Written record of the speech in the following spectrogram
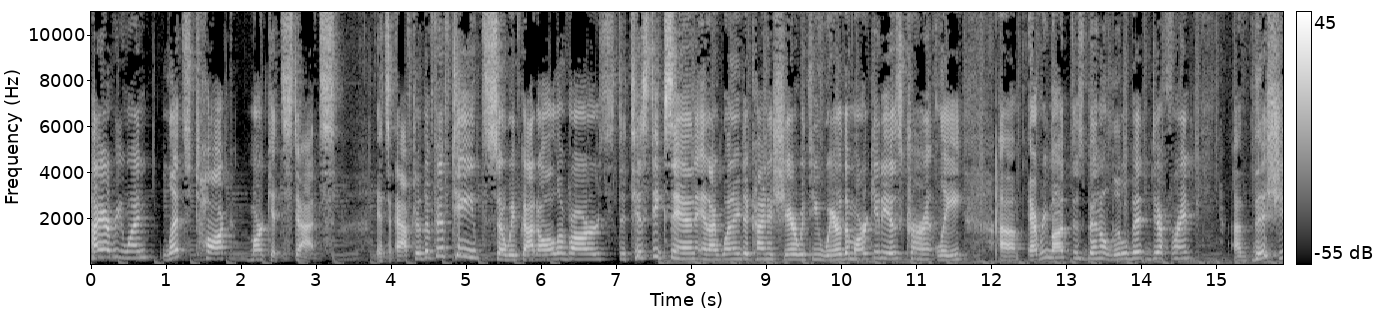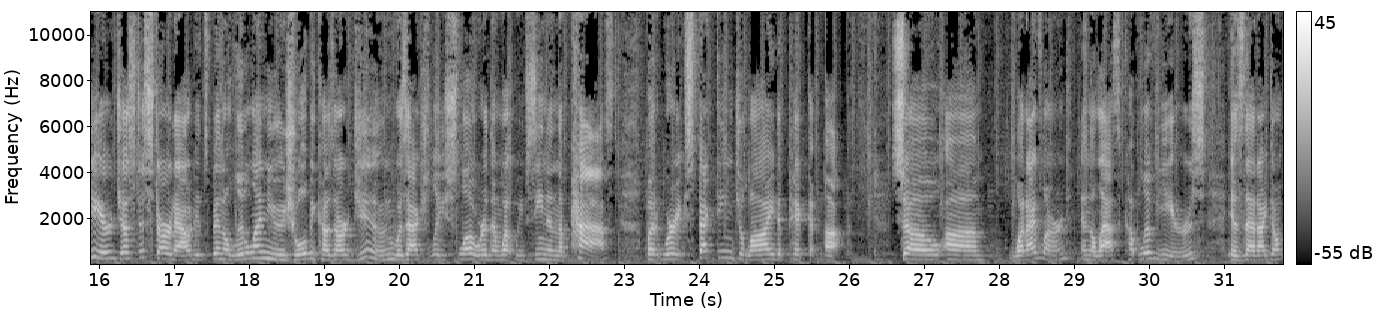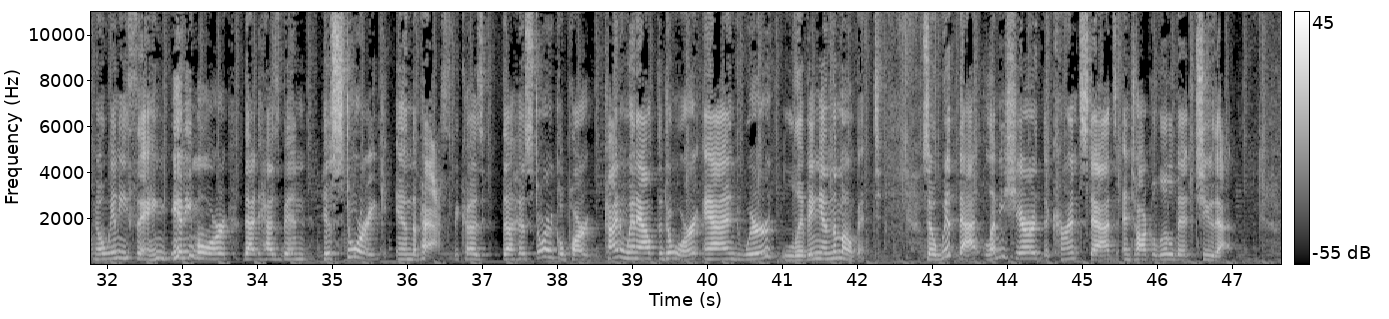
Hi everyone, let's talk market stats. It's after the 15th, so we've got all of our statistics in, and I wanted to kind of share with you where the market is currently. Um, every month has been a little bit different. Uh, this year, just to start out, it's been a little unusual because our June was actually slower than what we've seen in the past, but we're expecting July to pick up. So, um, what I've learned in the last couple of years is that I don't know anything anymore that has been historic in the past because the historical part kind of went out the door and we're living in the moment. So, with that, let me share the current stats and talk a little bit to that.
